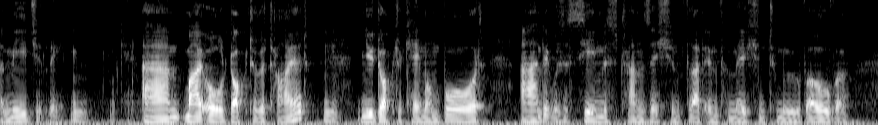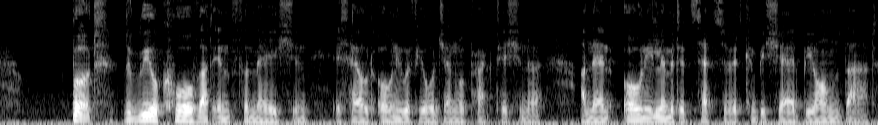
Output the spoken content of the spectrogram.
immediately. Mm, okay. And my old doctor retired, mm. new doctor came on board, and it was a seamless transition for that information to move over. But the real core of that information is held only with your general practitioner, and then only limited sets of it can be shared beyond that.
